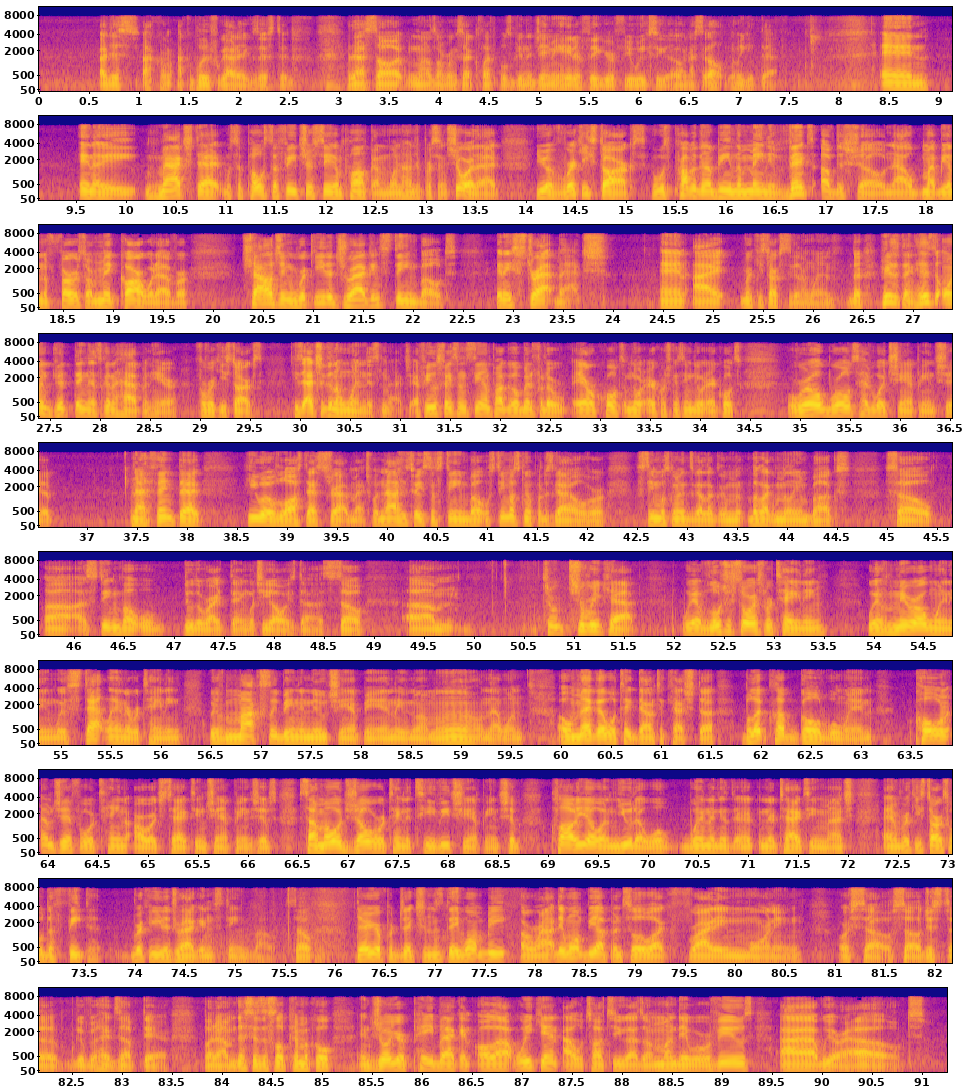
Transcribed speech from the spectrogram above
I just I, I completely forgot it existed, and I saw it when I was on Ringside Collectibles getting a Jamie Hayter figure a few weeks ago, and I said, oh, let me get that. And in a match that was supposed to feature CM Punk, I'm 100% sure that. You have Ricky Starks, who was probably going to be in the main event of the show, now might be on the first or mid car, whatever, challenging Ricky the Dragon Steamboat in a strap match. And I, Ricky Starks is to win. The, here's the thing. Here's the only good thing that's to happen here for Ricky Starks. He's actually to win this match. If he was facing CM Punk, it would have been for the air quotes, I'm doing air quotes, you can see me doing air quotes, Real World's Heavyweight Championship. And I think that he would have lost that strap match. But now he's facing Steamboat. Steamboat's gonna put this guy over. Steamboat's gonna make this guy look, look like a million bucks. So uh, Steamboat will do the right thing, which he always does. So um, to, to recap, we have Luchasaurus retaining. We have Miro winning. Have Statlander retaining. Have Moxley being the new champion, even though I'm uh, on that one. Omega will take down Takeshita. Bullet Club Gold will win. Cole and MJF will retain the ROH Tag Team Championships. Samoa Joe will retain the TV Championship. Claudio and Yuta will win against in their tag team match, and Ricky Starks will defeat Ricky the Dragon Steamboat. So, they're your predictions. They won't be around. They won't be up until like Friday morning or so. So just to give you a heads up there. But um, this is the Slow Chemical. Enjoy your payback and all out weekend. I will talk to you guys on Monday with reviews. Uh, we are out.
